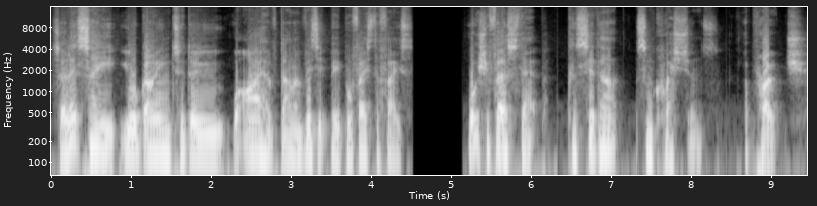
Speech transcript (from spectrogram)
So let's say you're going to do what I have done and visit people face to face. What's your first step? Consider some questions. Approach.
